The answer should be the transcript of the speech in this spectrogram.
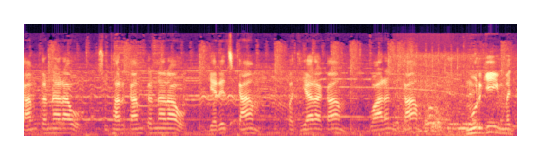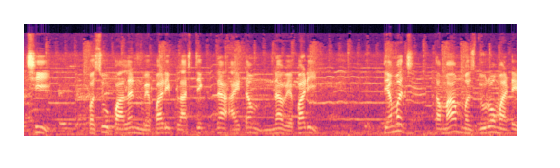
કામ કરનારાઓ, સુથાર કામ કરનારાઓ, ગેરેજ કામ, પથિયારા કામ, વારંદ કામ, મુરગી, મચ્છી, પશુપાલન, વેપારી, પ્લાસ્ટિકના આઇટમના વેપારી તેમજ તમામ મજદૂરો માટે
